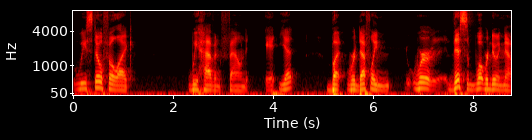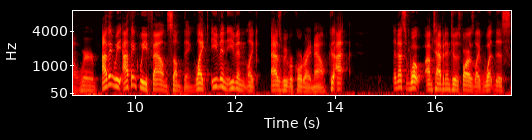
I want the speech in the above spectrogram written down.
we still feel like we haven't found it yet, but we're definitely we're this what we're doing now. We're I think we I think we found something. Like even even like as we record right now. Cause I and that's what I'm tapping into as far as like what this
